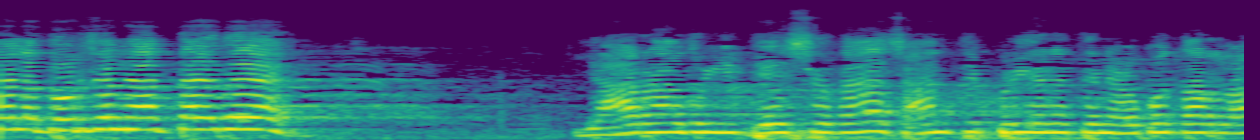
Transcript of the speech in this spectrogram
ಮೇಲೆ ದೌರ್ಜನ್ಯ ಆಗ್ತಾ ಇದೆ. ಯಾರಾದ್ರೂ ಈ ದೇಶದ ಶಾಂತಿ ಪ್ರಿಯರತೆಯನ್ನು ಹೇಳ್ಕೋತಾರಲ್ಲ?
